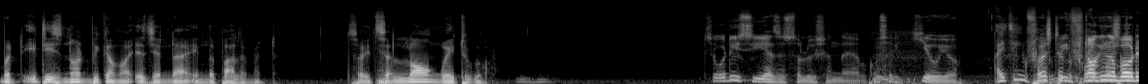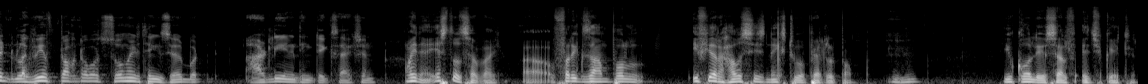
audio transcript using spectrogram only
but it is not become an agenda in the parliament. So it's a long way to go. Mm-hmm. So what do you see as a solution there? Because I think first and foremost talking about it, like we have talked about so many things here, but hardly anything takes action. Oh, I know, yes, uh, For example, if your house is next to a petrol pump, Mm-hmm. You call yourself educated.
